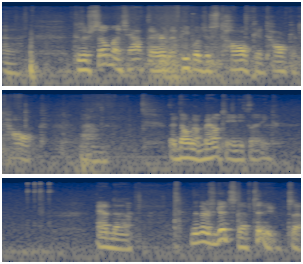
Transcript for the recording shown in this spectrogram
because uh, there's so much out there that people just talk and talk and talk um, that don't amount to anything. And uh, then there's good stuff too. So,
